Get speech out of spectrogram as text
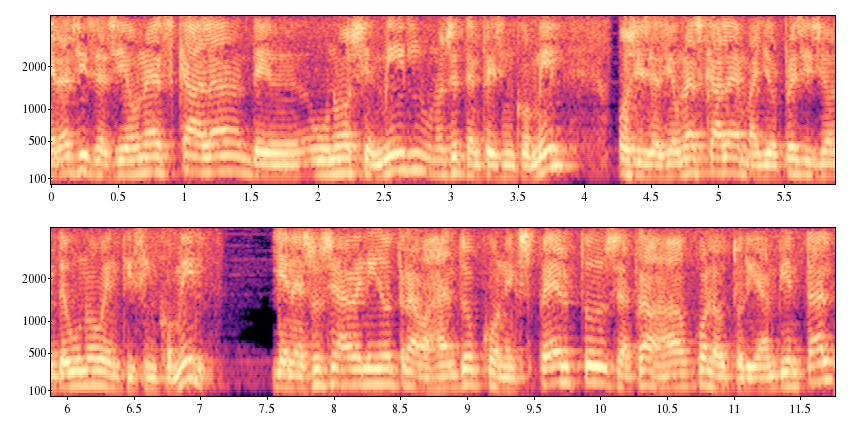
era si se hacía una escala de unos 100 mil, unos 75 mil, o si se hacía una escala de mayor precisión de unos 25 mil y en eso se ha venido trabajando con expertos, se ha trabajado con la autoridad ambiental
